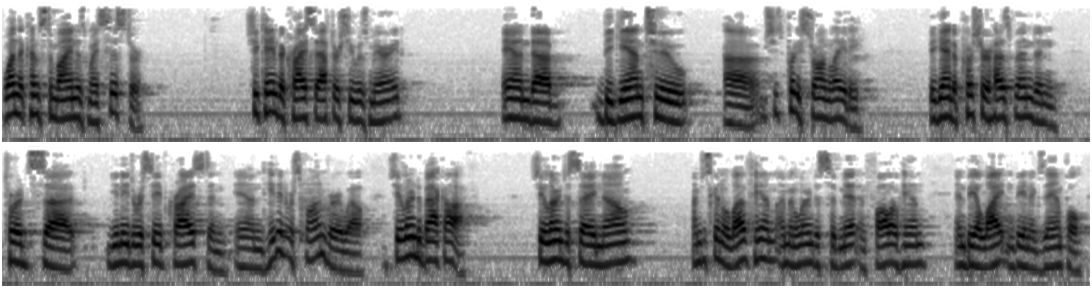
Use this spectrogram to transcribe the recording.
One that comes to mind is my sister. She came to Christ after she was married and uh, began to, uh, she's a pretty strong lady, began to push her husband and towards, uh, you need to receive Christ and, and he didn't respond very well. She learned to back off. She learned to say, no, I'm just going to love him. I'm going to learn to submit and follow him and be a light and be an example.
